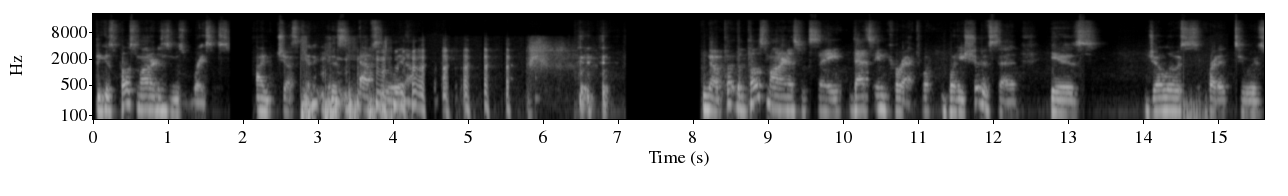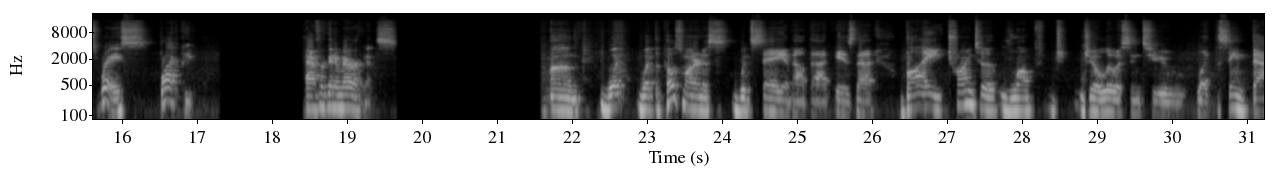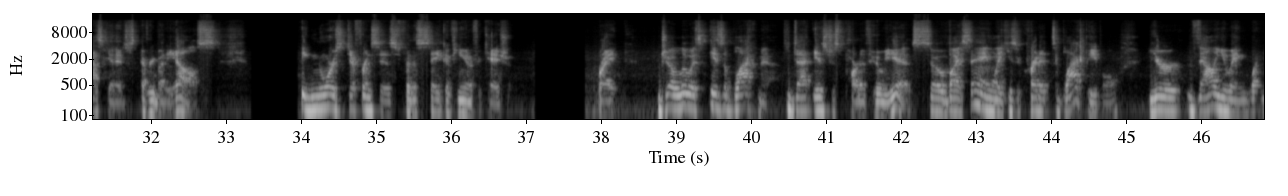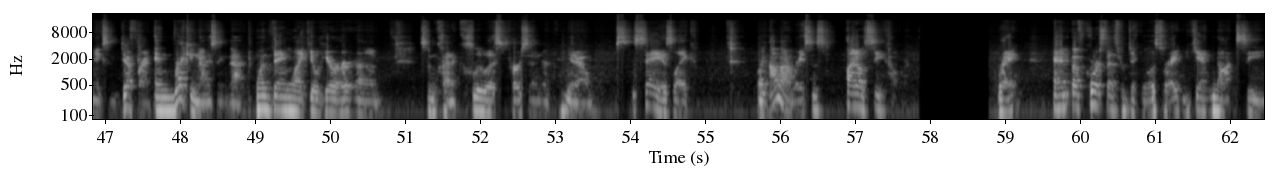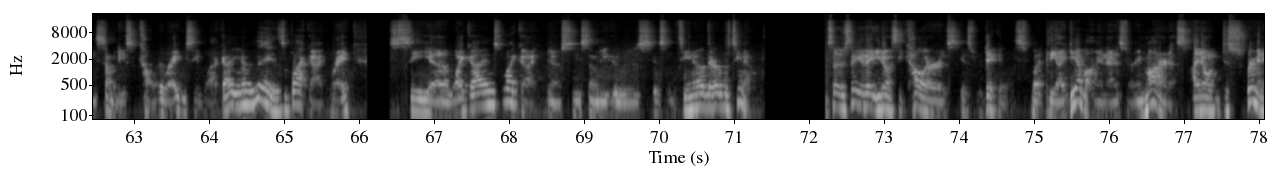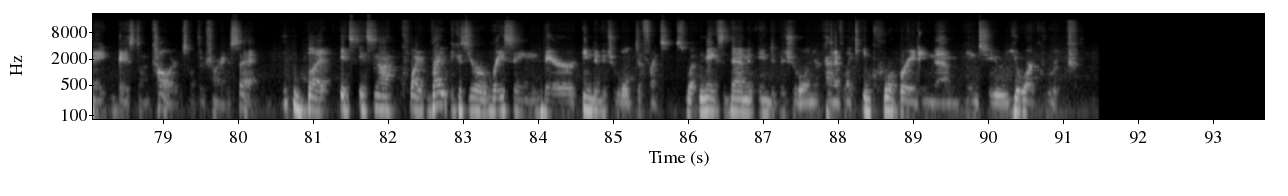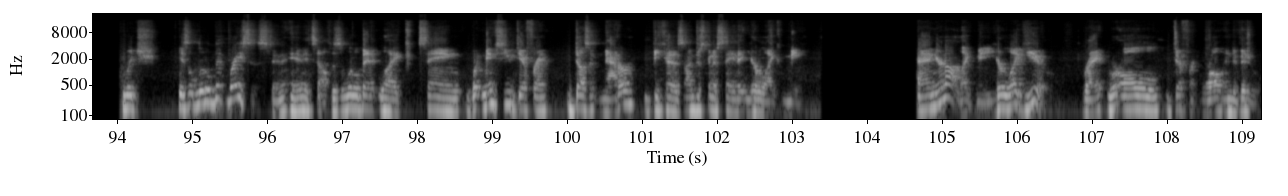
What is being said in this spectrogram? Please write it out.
Because postmodernism is racist. I'm just kidding. It is absolutely not. No, the postmodernists would say that's incorrect. What what he should have said is Joe Louis is a credit to his race, black people, African Americans. Um, what what the postmodernists would say about that is that by trying to lump J- Joe Louis into like the same basket as everybody else, ignores differences for the sake of unification right? Joe Louis is a black man. That is just part of who he is. So by saying like he's a credit to black people, you're valuing what makes him different and recognizing that. One thing like you'll hear uh, some kind of clueless person or you know say is like, like I'm not racist. I don't see color, right? And of course that's ridiculous, right? You can't not see somebody's color, right? You see a black guy, you know, hey, it's a black guy, right? see a white guy is white guy. You know, see somebody who is, is Latino, they're Latino. So to say that you don't see color is, is ridiculous, but the idea behind that is very modernist. I don't discriminate based on color, is what they're trying to say. But it's it's not quite right because you're erasing their individual differences. What makes them an individual, and you're kind of like incorporating them into your group, which is a little bit racist in, in itself. Is a little bit like saying what makes you different doesn't matter because i'm just going to say that you're like me. And you're not like me. You're like you right? We're all different. We're all individuals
